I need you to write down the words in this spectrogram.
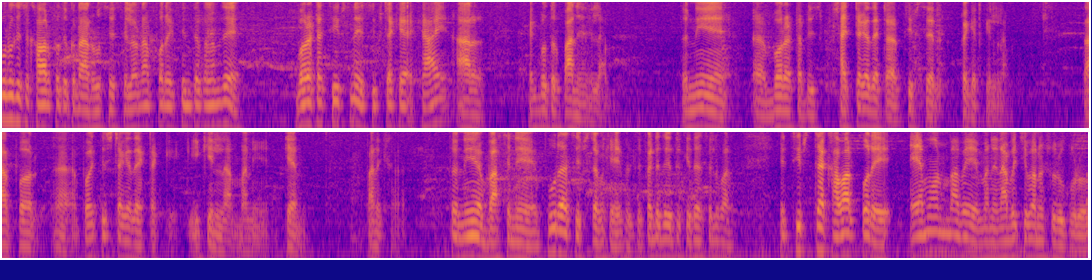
কোনো কিছু খাওয়ার প্রতি কোনো আর রুচি ছিল না। পরে চিন্তা করলাম যে, বড় একটা চিপস নেই চিপসটা খাই আর এক বোতল পানি নিলাম। তো নিয়ে বড় একটা পিস ষাট টাকা দিয়ে একটা চিপসের প্যাকেট কিনলাম। তারপর পঁয়ত্রিশ টাকা দিয়ে একটা ই কিনলাম মানে ক্যান পানি খাওয়া তো নিয়ে বাসে নিয়ে পুরা চিপসটা আমি খেয়ে ফেলছি। পেটে যেহেতু খেতে ছিল পানি এই চিপসটা খাওয়ার পরে এমনভাবে মানে নাবে চিবানো শুরু করল।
